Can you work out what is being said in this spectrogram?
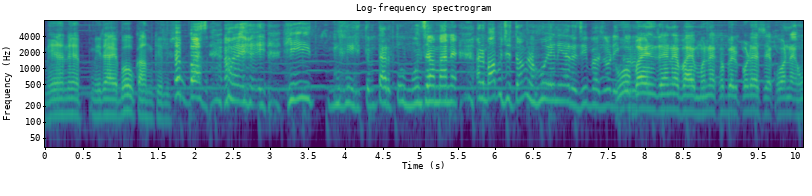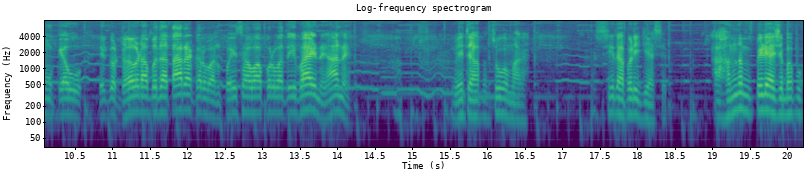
મેં અને મીરાએ બહુ કામ કર્યું છે. એ બસ હી તમ તાર તું મૂંઝા માને અને બાપુજી તમે હું એની યાર જીભા જોડી કરો? ભાઈ રેને ભાઈ મને ખબર પડે છે કોને હું કેવું. એક તો ઢવડા બધા તારા કરવાના પૈસા વાપરવા તો એ ભાઈ ને હા ને? વેચા આપણે જુઓ મારા. સીધા પડી ગયા છે. આ હમદમ પડ્યા છે બાપુ.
